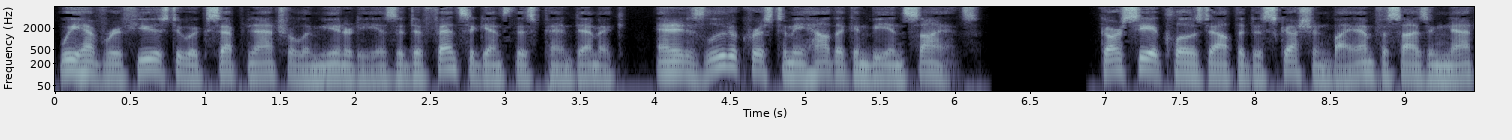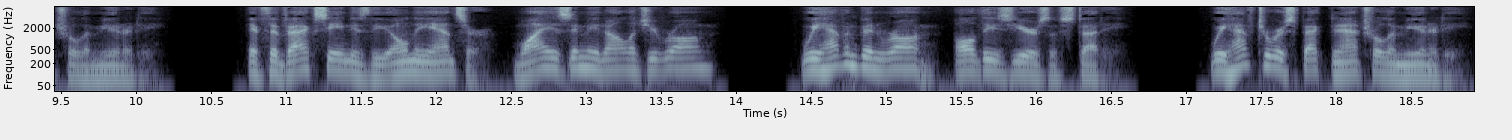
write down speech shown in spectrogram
We have refused to accept natural immunity as a defense against this pandemic, and it is ludicrous to me how that can be in science. Garcia closed out the discussion by emphasizing natural immunity. If the vaccine is the only answer, why is immunology wrong? We haven't been wrong, all these years of study. We have to respect natural immunity.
